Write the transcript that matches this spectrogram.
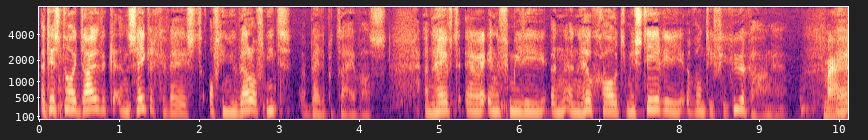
het is nooit duidelijk en zeker geweest of hij nu wel of niet bij de partij was. En er heeft er in de familie een, een heel groot mysterie rond die figuur gehangen. Maar Eh,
